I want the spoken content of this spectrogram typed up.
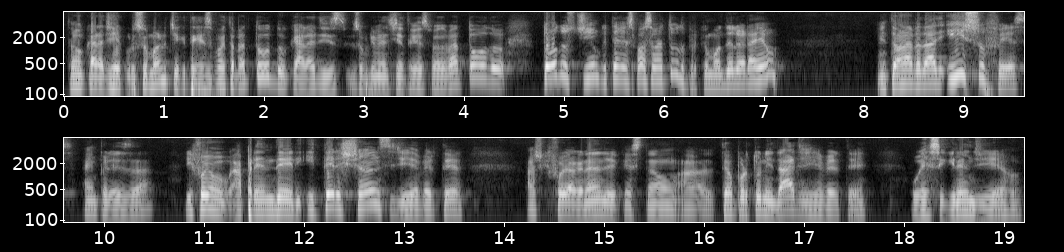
Então, o cara de recurso humano tinha que ter resposta para tudo, o cara de suprimento tinha que ter resposta para tudo, todos tinham que ter resposta para tudo, porque o modelo era eu. Então, na verdade, isso fez a empresa, e foi um, aprender e ter chance de reverter, acho que foi a grande questão, a, ter oportunidade de reverter ou esse grande erro,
